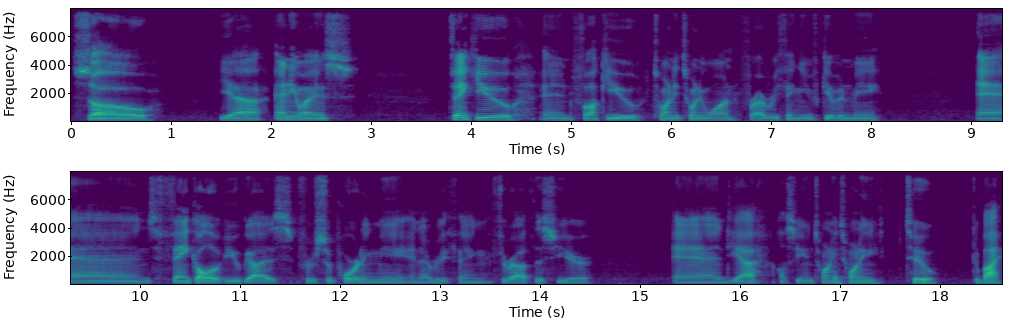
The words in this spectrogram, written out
So, yeah, anyways, thank you and fuck you 2021 for everything you've given me. And thank all of you guys for supporting me and everything throughout this year. And yeah, I'll see you in 2022. Goodbye.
